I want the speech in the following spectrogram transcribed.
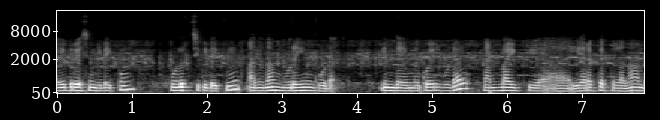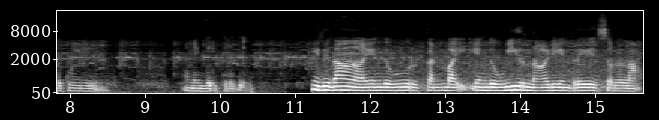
வைப்ரேஷன் கிடைக்கும் குளிர்ச்சி கிடைக்கும். அதுதான் முறையும் கூட. இந்த எங்கள் கோயில் கூட கண்மாய்க்கு இறக்கத்தில் தான் அந்த கோயில் அமைந்திருக்கிறது. இதுதான் எங்கள் ஊர் கண்மாய் எங்கள் உயிர் நாடி என்றே சொல்லலாம்.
